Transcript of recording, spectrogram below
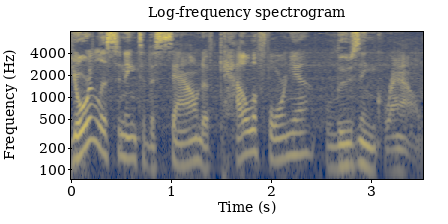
You're listening to the sound of California losing ground.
